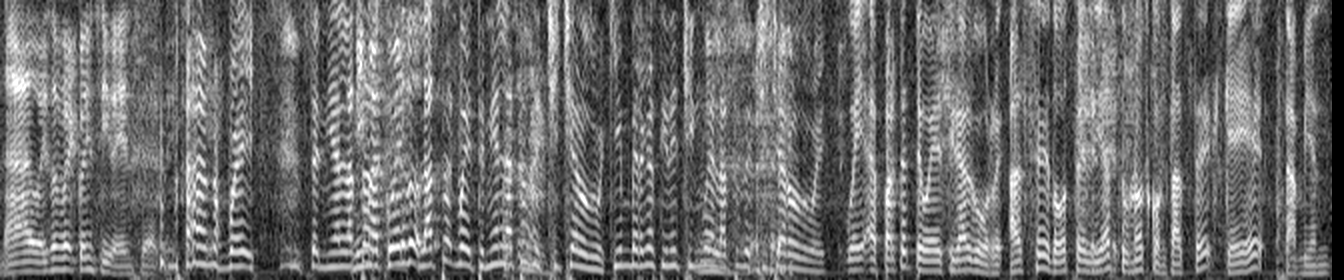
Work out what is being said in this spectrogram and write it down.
Nah, güey, eso fue coincidencia, güey. Ah, no, güey. Tenía latas. Ni me acuerdo. Latas, güey. Tenía latas de chícharos, güey. ¿Quién vergas tiene chingo de latas de chícharos, güey? Güey, aparte te voy a decir algo. Hace dos, tres días tú nos contaste que también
